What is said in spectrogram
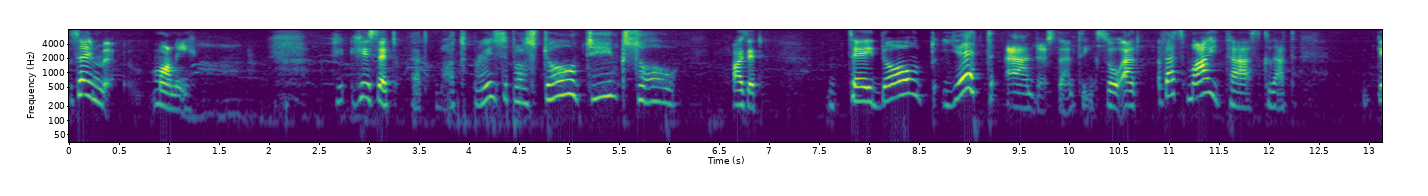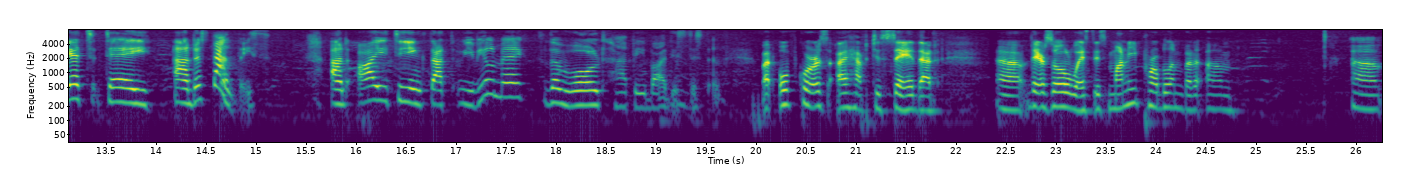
same money. He, said that, but principals don't think so. I said, they don't yet understand things so, and that's my task that get they understand this. And I think that we will make the world happy by this system. But of course, I have to say that uh, there's always this money problem. But um, uh,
